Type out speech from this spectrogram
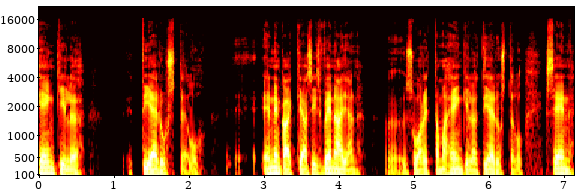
henkilötiedustelu, ennen kaikkea siis Venäjän suorittama henkilötiedustelu, sen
